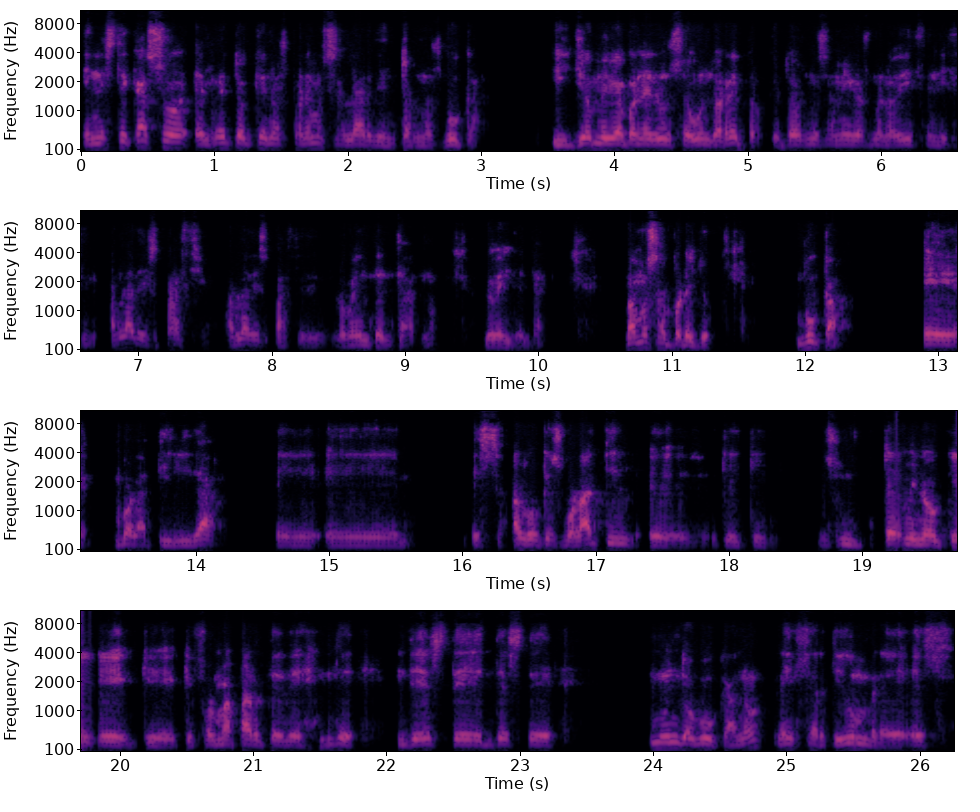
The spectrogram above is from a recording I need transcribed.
En este caso, el reto que nos ponemos es hablar de entornos buca. Y yo me voy a poner un segundo reto, que todos mis amigos me lo dicen, dicen, habla despacio, habla despacio. lo voy a intentar, ¿no? Lo voy a intentar. Vamos a por ello. Buca, eh, volatilidad. Eh, eh, es algo que es volátil, que, es un término que, forma parte de, este, este mundo buca, ¿no? La incertidumbre es,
